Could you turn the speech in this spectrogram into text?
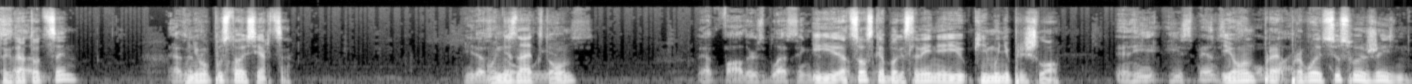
тогда тот сын, у него пустое сердце. Он не знает, кто он. И отцовское благословение к нему не пришло. И он про- проводит всю свою жизнь,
